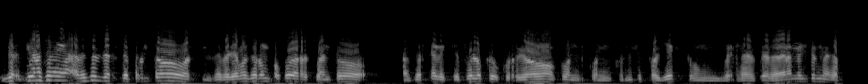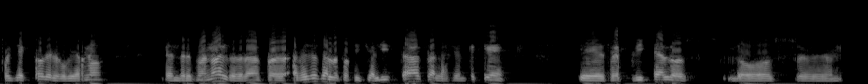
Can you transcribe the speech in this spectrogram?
yo, yo, no sé, a veces de, de, pronto deberíamos hacer un poco de recuento acerca de qué fue lo que ocurrió con, con, ese proyecto, un, verdaderamente un megaproyecto del gobierno de Andrés Manuel, ¿verdad? A veces a los oficialistas, a la gente que, que replica los, los eh,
